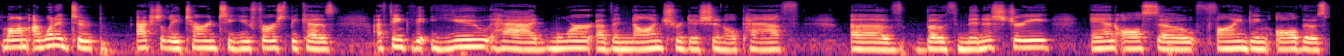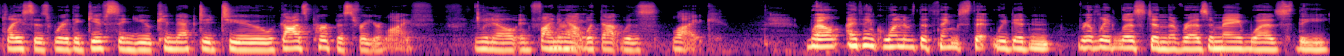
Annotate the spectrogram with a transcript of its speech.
Mom, I wanted to actually turn to you first because I think that you had more of a non traditional path of both ministry and also finding all those places where the gifts in you connected to God's purpose for your life, you know, and finding right. out what that was like. Well, I think one of the things that we didn't really list in the resume was the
